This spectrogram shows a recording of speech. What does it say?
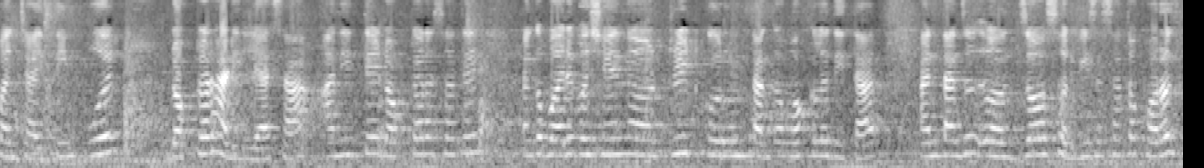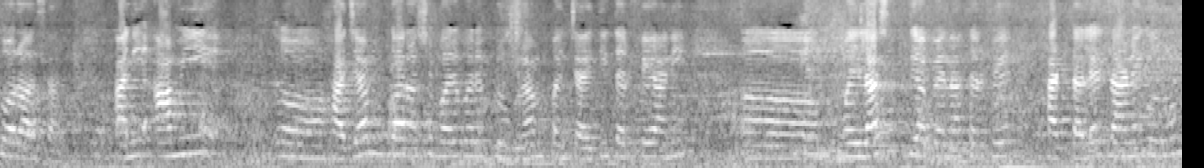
पंचायतीन वयर डॉक्टर हाडिल्ले आसा आनी ते डॉक्टर आसा ते तांकां बरे भशेन ट्रीट करून तांकां वखल दितात. आनी तांचो जो सर्वीस आसा तो खरोच बरो आसा. आनी आमी हाज्या मुखार अशे बरे बरे प्रोग्राम पंचायती तर्फे आनी महिला शक्ती अभियाना तर्फे हाडटले जाणे करून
